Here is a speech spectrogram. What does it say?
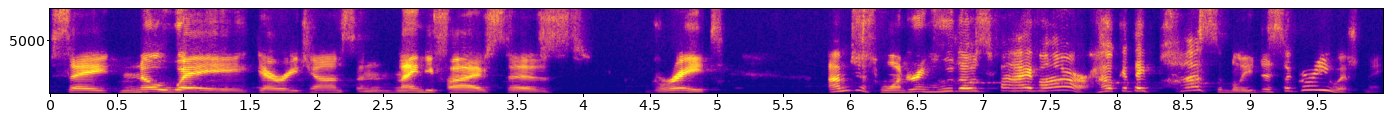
say, no way, Gary Johnson, 95 says, great. I'm just wondering who those five are. How could they possibly disagree with me?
